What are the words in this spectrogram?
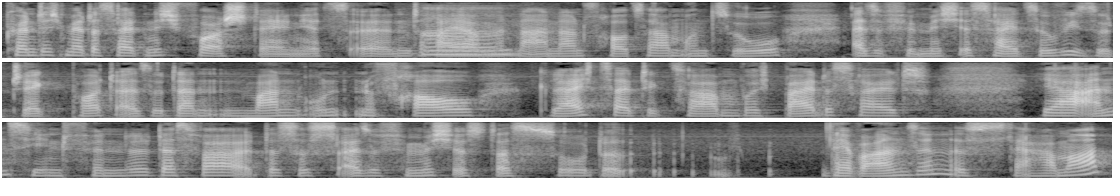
könnte ich mir das halt nicht vorstellen, jetzt äh, einen Dreier mhm. mit einer anderen Frau zu haben und so. Also für mich ist halt sowieso Jackpot, also dann einen Mann und eine Frau gleichzeitig zu haben, wo ich beides halt ja anziehend finde. Das war, das ist, also für mich ist das so, der Wahnsinn, das ist der Hammer.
